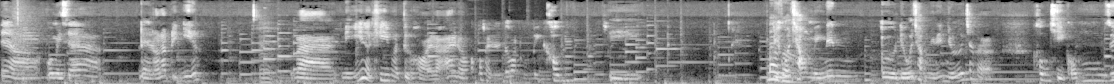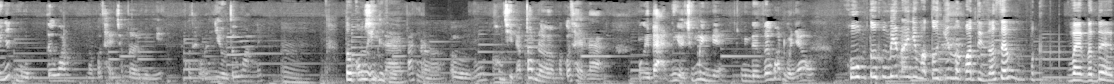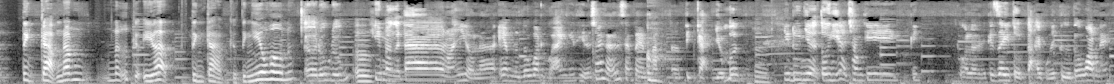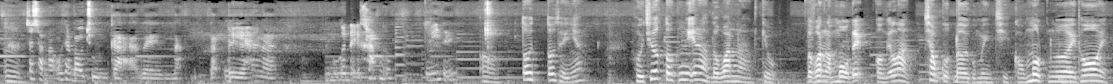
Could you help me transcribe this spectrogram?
nên là bọn mình sẽ để nó làm định nghĩa ừ. và mình nghĩ là khi mà tự hỏi là ai đó có phải là dâu ăn của mình không thì Bao điều quan trọng mình nên ừ điều quan trọng mình nên nhớ chắc là không chỉ có duy nhất một tơ one mà có thể trong đời mình ấy có thể có nhiều tơ one đấy ừ. Tôi cũng nghĩ như thế partner ừ không chỉ là partner mà có thể là một người bạn như kiểu chúng mình đấy mình là tơ one của nhau không tôi không biết nữa nhưng mà tôi nghĩ là quan thì nó sẽ về vấn đề tình cảm nam nữ kiểu ý là tình cảm kiểu tình yêu hơn ấy. ừ đúng đúng ừ. khi mà người ta nói như kiểu là em là the one của anh ấy thì nó chắc chắn sẽ về mặt ừ. tình cảm nhiều hơn ừ. nhưng đương nhiên là tôi nghĩ là trong cái cái gọi là cái dây tồn tại của cái từ the one ấy ừ. chắc chắn nó cũng sẽ bao trùm cả về mặt bạn bè hay là những vấn đề khác nữa tôi nghĩ thế. Ờ tôi tôi thấy nhá. Hồi trước tôi cũng nghĩ là the one là kiểu the one là một ấy. Có nghĩa là trong cuộc đời của mình chỉ có một người thôi.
